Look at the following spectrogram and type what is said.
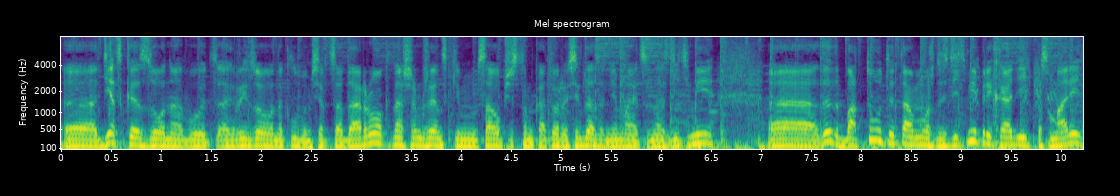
детская зона, будет организована клубом «Сердца дорог», нашим женским сообществом, которое всегда занимается у нас с детьми. Это батуты, там можно с детьми приходить, посмотреть.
